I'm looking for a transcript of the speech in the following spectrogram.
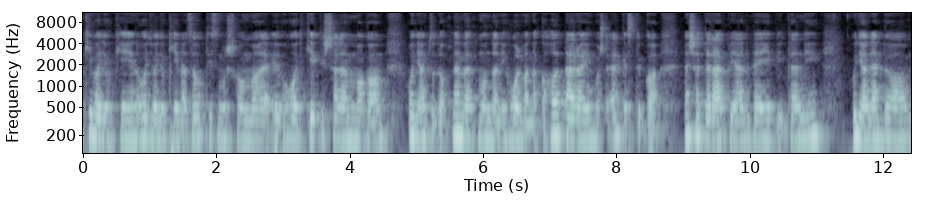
ki vagyok én, hogy vagyok én az autizmusommal, hogy képviselem magam, hogyan tudok nemet mondani, hol vannak a határaink, most elkezdtük a meseterápiát beépíteni, ugyanebbe a,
